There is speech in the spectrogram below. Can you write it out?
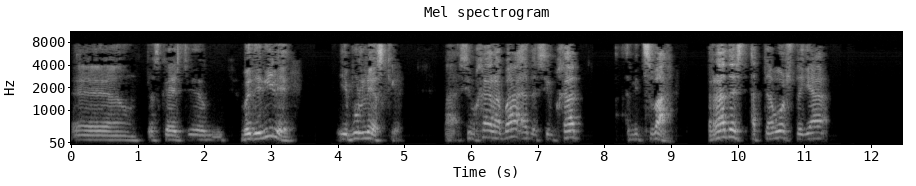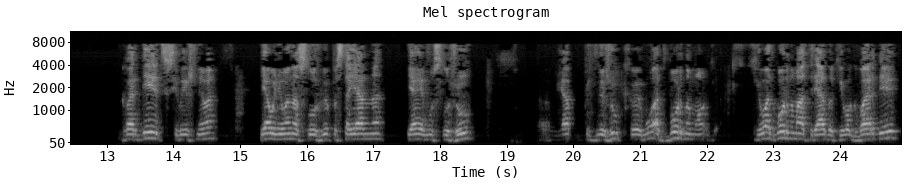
э, так сказать, э, водевили и бурлески. А симха раба – это симхат мецва. Радость от того, что я гвардеец Всевышнего, я у него на службе постоянно, я ему служу, я принадлежу к его отборному, к его отборному отряду, к его гвардии,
